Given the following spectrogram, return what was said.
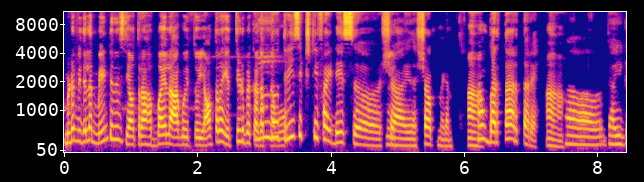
ಮೇಡಮ್ ಇದೆಲ್ಲ ಮೇಂಟೆನೆನ್ಸ್ ಯಾವ ತರ ಹಬ್ಬ ಎಲ್ಲ ಆಗೋಯ್ತು ಯಾವ ತರ ಎತ್ತಿಡ್ಬೇಕಾಗುತ್ತೆ ನಮ್ದು ನಾವು three sixty five days shop madam ಹಾ, ನಾವು ಬರ್ತಾ ಇರ್ತಾರೆ ಹಾ, ಆ, ಈಗ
